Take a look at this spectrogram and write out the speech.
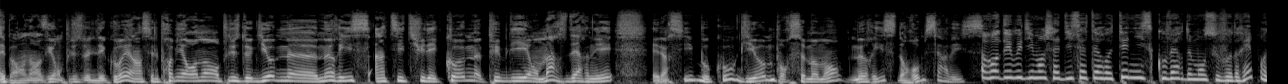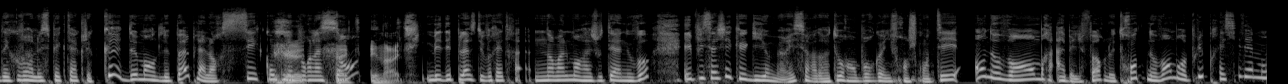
Et ben on a envie en plus de le découvrir. Hein. C'est le premier roman en plus de Guillaume euh, Meurice intitulé Com, publié en mars dernier. Et merci beaucoup Guillaume pour ce moment Meurice dans Room Service. Rendez-vous dimanche à 17h au tennis couvert de Mont-sous-Vaudrey pour découvrir le spectacle Que demande le peuple. Alors c'est complet pour l'instant, mais des places devraient être normalement rajoutées à nouveau. Et puis sachez que Guillaume Meurice sera de retour en Bourgogne-Franche-Comté en novembre, à Belfort, le 30 novembre plus précisément.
